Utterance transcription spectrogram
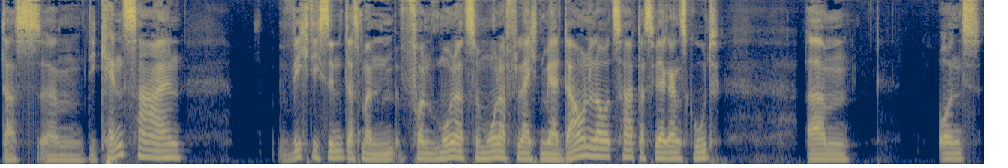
dass ähm, die Kennzahlen wichtig sind, dass man von Monat zu Monat vielleicht mehr Downloads hat, das wäre ganz gut. Ähm, und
